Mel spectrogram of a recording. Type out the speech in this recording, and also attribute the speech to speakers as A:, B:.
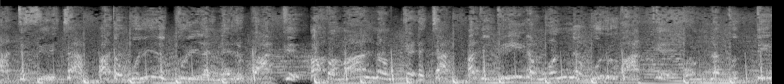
A: பார்த்து சிரிச்சா அத உள்ளுக்குள்ள நெருப்பாக்கு. அவமானம் கிடைச்சா அதில் வீரம் ஒண்ணு உருவாக்கு. ஒன்ன புத்தி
